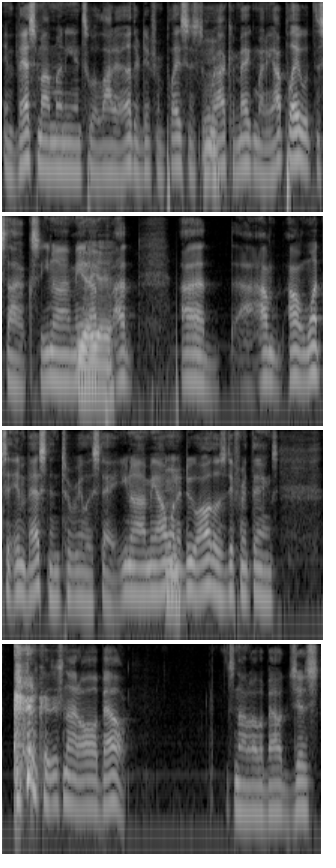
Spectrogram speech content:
invest my money into a lot of other different places to where Mm. I can make money. I play with the stocks, you know what I mean? Yeah, I, yeah, I, I, I'm, I want to invest into real estate. You know what I mean? I want to Mm. do all those different things because it's not all about. It's not all about just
